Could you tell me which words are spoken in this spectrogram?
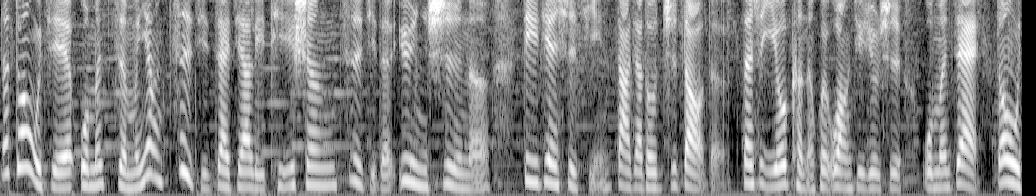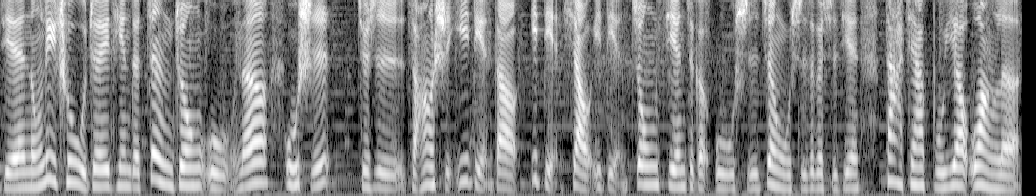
那端午节我们怎么样自己在家里提升自己的运势呢？第一件事情大家都知道的，但是也有可能会忘记，就是我们在端午节农历初五这一天的正中午呢，午时。就是早上十一点到一点，下午一点中间这个午时正午时这个时间，大家不要忘了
